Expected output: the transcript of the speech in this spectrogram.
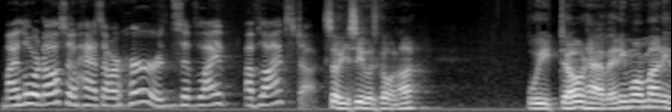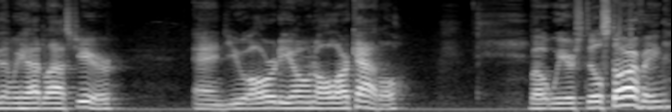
My Lord also has our herds of, li- of livestock. So you see what's going on? We don't have any more money than we had last year, and you already own all our cattle but we are still starving.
